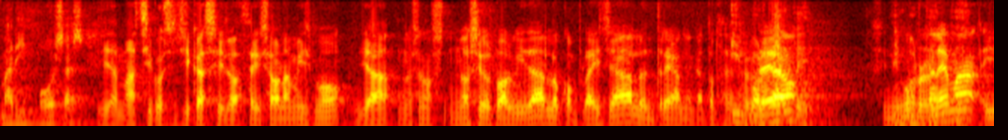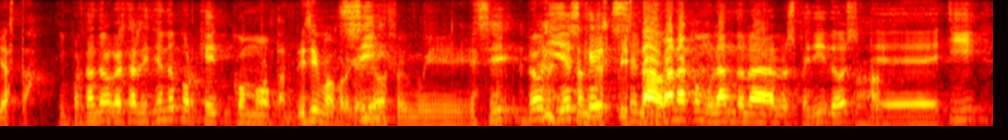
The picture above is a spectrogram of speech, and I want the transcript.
mariposas. Y además, chicos y chicas, si lo hacéis ahora mismo, ya no se, nos- no se os va a olvidar, lo compráis ya, lo entregan el 14 de Importante. febrero, sin ningún Importante. problema y ya está. Importante lo que estás diciendo porque como... Importantísimo, porque Sí, yo soy muy Sí, no, y es que se nos van acumulando la- los pedidos eh, y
